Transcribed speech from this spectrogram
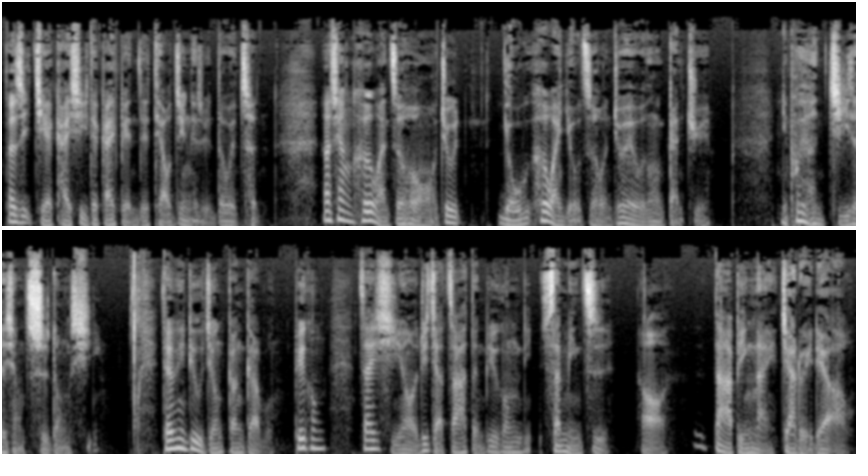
但是解开系的改变的条件的时候都会称。那像喝完之后，就油喝完油之后，你就会有那种感觉，你不会很急着想吃东西。但是你有这种尴尬不？比如说在一起哦，你假扎等，比如说三明治哦，大冰奶加瑞料，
